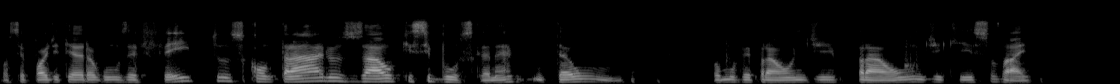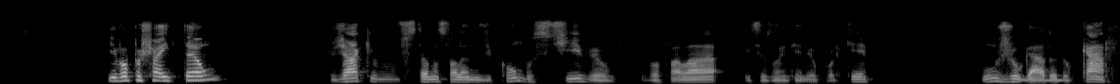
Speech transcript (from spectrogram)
você pode ter alguns efeitos contrários ao que se busca, né? Então, vamos ver para onde, para onde que isso vai. E vou puxar então, já que estamos falando de combustível, vou falar, e vocês vão entender o porquê. Um julgado do CARF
